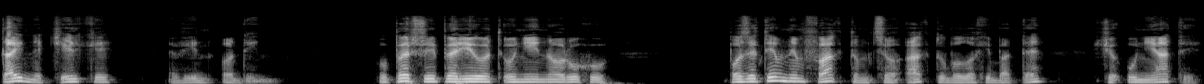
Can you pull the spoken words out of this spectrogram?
Та й не тільки він один. У перший період унійного руху позитивним фактом цього акту було хіба те, що уніати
